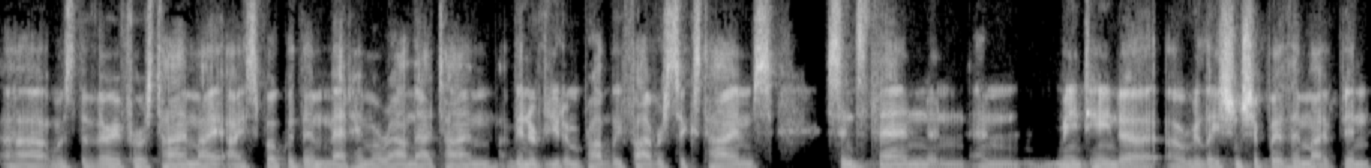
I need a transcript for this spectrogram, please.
Uh, was the very first time I, I spoke with him. Met him around that time. I've interviewed him probably five or six times since then, and and maintained a, a relationship with him. I've been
